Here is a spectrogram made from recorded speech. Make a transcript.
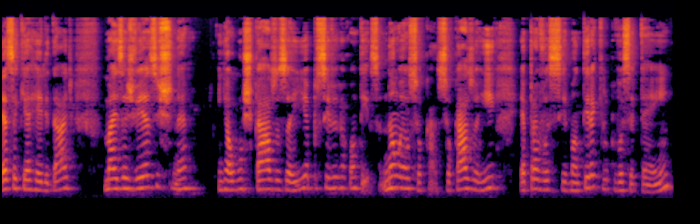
Essa aqui é a realidade, mas às vezes, né, em alguns casos aí é possível que aconteça. Não é o seu caso. O seu caso aí é para você manter aquilo que você tem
